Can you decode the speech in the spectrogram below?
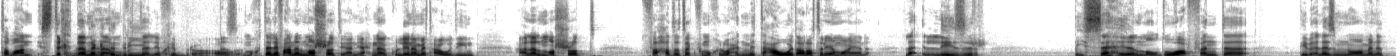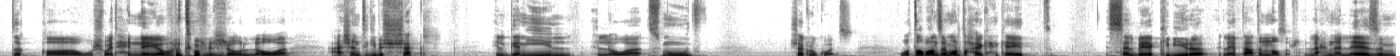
طبعا استخدامها محتاجة تدريب مختلف وخبرة آه. مختلف عن المشرط يعني إحنا كلنا متعودين على المشرط فحضرتك في مخ الواحد متعود على طريقة معينة لا الليزر بيسهل الموضوع فأنت بيبقى لازم نوع من الدقة وشوية حنية برضه في. الشغل اللي هو عشان تجيب الشكل الجميل اللي هو سموث شكله كويس وطبعا زي ما قلت لحضرتك حكاية السلبية الكبيرة اللي هي بتاعة النظر اللي إحنا مم. لازم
